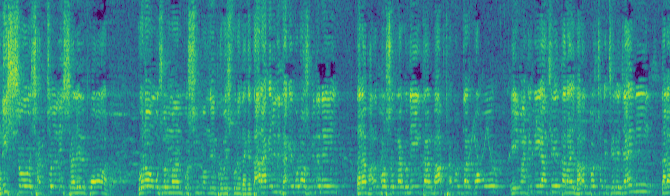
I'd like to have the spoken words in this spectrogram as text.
উনিশশো সাতচল্লিশ সালের পর কোনো মুসলমান পশ্চিমবঙ্গে প্রবেশ করে থাকে, তার আগে যদি থাকে, কোনো অসুবিধা নেই। তারা ভারতবর্ষের নাগরিক, তার বাপ ঠাকুরদার কবর এই মাটিতেই আছে, তারা এই ভারতবর্ষকে ছেড়ে যায়নি, তারা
